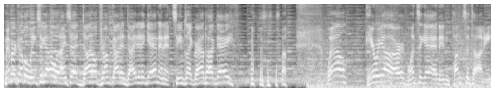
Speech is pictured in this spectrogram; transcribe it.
Remember a couple weeks ago when I said Donald Trump got indicted again and it seems like Groundhog Day? well, here we are once again in Punxsutawney.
